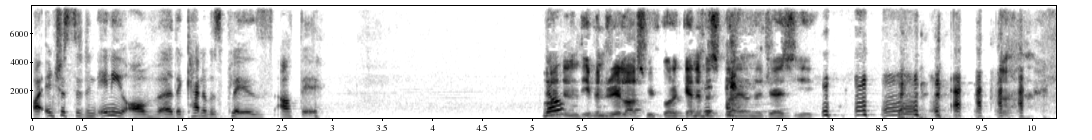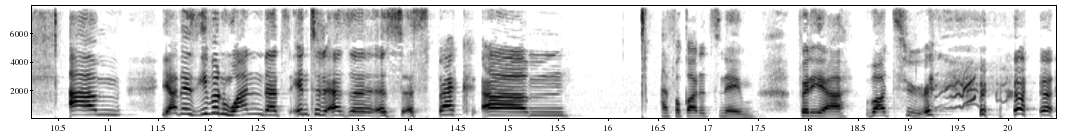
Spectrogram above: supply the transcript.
are interested in any of uh, the cannabis players out there? No? I didn't even realize we've got a cannabis play on the JSE. Um, yeah, there's even one that's entered as a, as a spec. Um, I forgot its name, but yeah, about two. but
